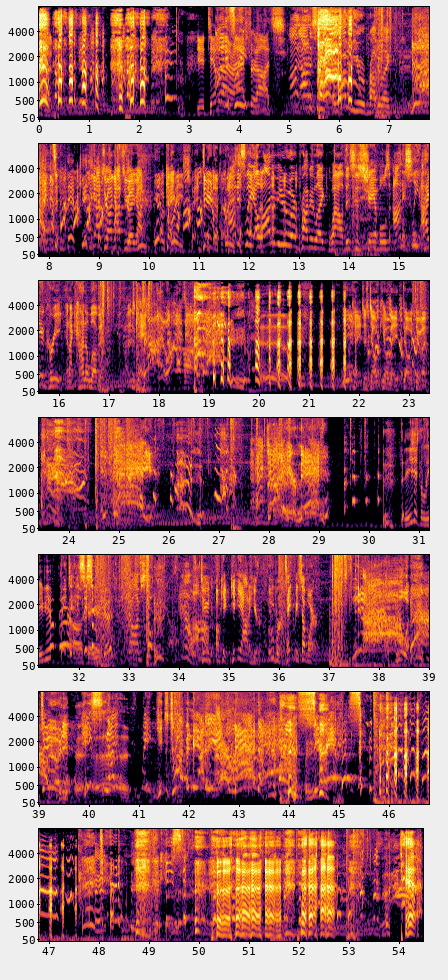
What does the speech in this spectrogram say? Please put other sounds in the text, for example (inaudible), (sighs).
Tim and Honestly- I are astronauts. I, honestly, a lot of you are probably like, what? (laughs) I got you, I got you, hang on. Okay, Please. dude, honestly, a lot of you are probably like, wow, this is shambles. Honestly, I agree, and I kind of love it. Okay. (laughs) Ah, uh, (laughs) okay, just don't kill me. Don't do it. Hey! Just leave you up there? Dude, Oh, okay, just- you're good. No, I'm still. Ow, ah. dude. Okay, get me out of here. Uber, take me somewhere. No! Dude! He's sni- Wait, he's dropping me out of the air, man! Are you serious? Dude, he's. (laughs)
